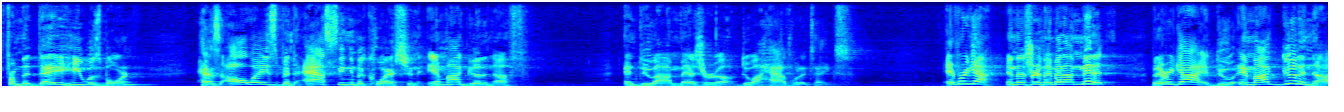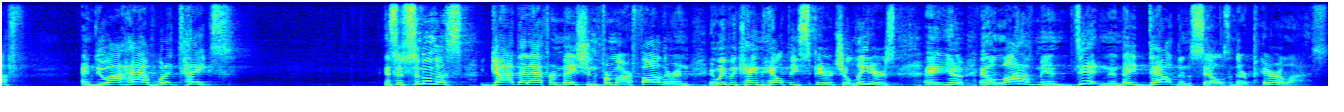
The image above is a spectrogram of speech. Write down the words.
from the day he was born, has always been asking the question Am I good enough? And do I measure up? Do I have what it takes? Every guy in this room, they may not admit it, but every guy, do, am I good enough? And do I have what it takes? And so some of us got that affirmation from our father and, and we became healthy spiritual leaders. And, you know, and a lot of men didn't, and they doubt themselves and they're paralyzed.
